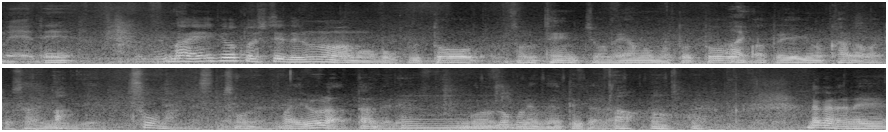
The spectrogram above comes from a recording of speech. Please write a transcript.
名でまあ営業として出るのはもう僕とその店長の山本と、はい、あと営業の香川と3人で。そうなんですね。そうなんです。まあいろいろあったんでね。6年もやってたら。だからね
